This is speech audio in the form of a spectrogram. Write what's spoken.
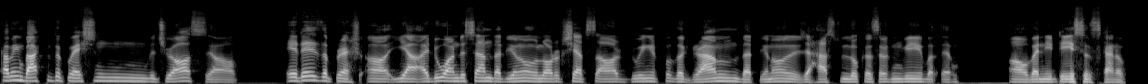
Coming back to the question which you asked, uh, it is a pressure. Uh, yeah, I do understand that you know a lot of chefs are doing it for the gram. That you know it has to look a certain way, but then uh, when you taste, it's kind of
